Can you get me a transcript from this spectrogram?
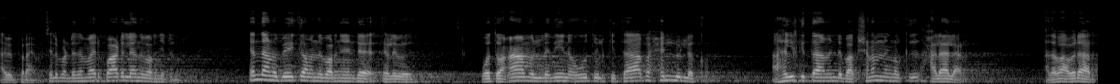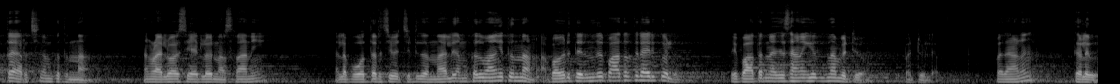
അഭിപ്രായം. ചില പണ്ഡിതന്മാർ പാടില്ല എന്ന് പറഞ്ഞിട്ടുണ്ട്. എന്താണ് ഉപയോഗിക്കാമെന്ന് പറഞ്ഞതിന്റെ തെളിവ്? ഓ തൊആമുല്ലദീന ഊത്തുൽ കിതാബ് ഹെല്ലുല്ലക്കും അഹൽ കിതാബിന്റെ ഭക്ഷണം നിങ്ങൾക്ക് ഹലാലാണ്. അഥവാ അവർ അർത്ഥ ഇറച്ചി നമുക്ക് തിന്നാം. നമ്മൾ അയൽവാസിയായിട്ടുള്ള ഒരു നസ്രാണി നല്ല പോത്തിറച്ചി വെച്ചിട്ട് തന്നാൽ നമുക്കത് വാങ്ങി തിന്നാം. അപ്പോൾ അവർ തരുന്നത് പാത്രത്തിലായിരിക്കുമല്ലോ. ഈ പാത്രം നജസാണെങ്കിൽ തിന്നാൻ പറ്റുമോ? പറ്റില്ല അപ്പോൾ അതാണ് തെളിവ്.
